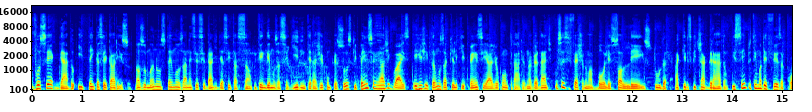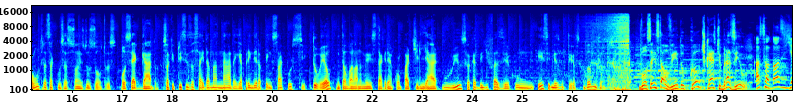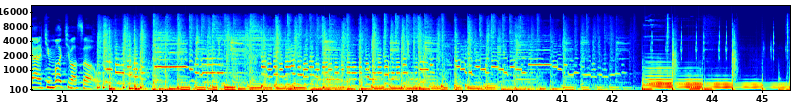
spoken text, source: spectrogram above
Você é gado e tem que aceitar isso. Nós humanos temos a necessidade de aceitação. Entendemos a seguir e interagir com pessoas que pensam e agem iguais e rejeitamos aquele que pensa e age ao contrário. Na verdade, você se fecha numa bolha e só lê e estuda aqueles que te agradam e sempre tem uma defesa contra as acusações dos outros. Você é gado, só que precisa sair da manada e aprender a pensar por si. Doeu? Então vá lá no meu Instagram compartilhar o Reels que eu acabei de fazer com esse mesmo texto. Vamos juntos. Você está ouvindo o Coachcast Brasil. A sua dose diária de motivação.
